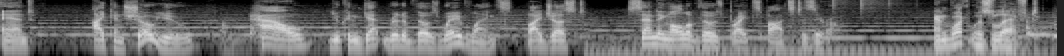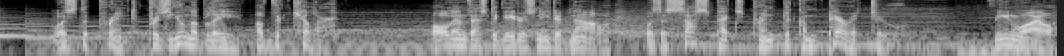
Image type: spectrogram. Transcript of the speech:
And I can show you how you can get rid of those wavelengths by just sending all of those bright spots to zero. And what was left was the print, presumably of the killer. All investigators needed now was a suspect's print to compare it to. Meanwhile,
